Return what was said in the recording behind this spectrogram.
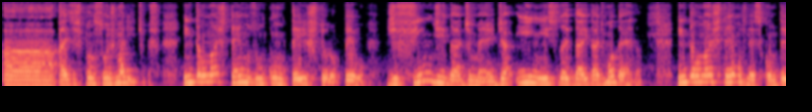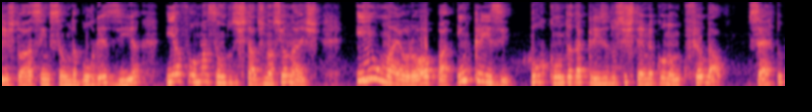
a, as expansões marítimas. Então, nós temos um contexto europeu de fim de Idade Média e início da, da Idade Moderna. Então, nós temos nesse contexto a ascensão da burguesia e a formação dos Estados Nacionais. E uma Europa em crise, por conta da crise do sistema econômico feudal, certo?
